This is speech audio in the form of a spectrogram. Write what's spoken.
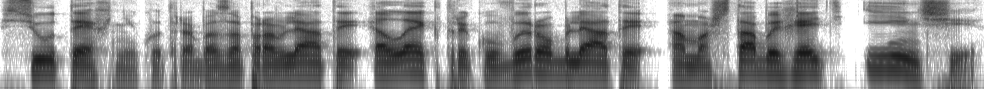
Всю техніку треба заправляти, електрику виробляти, а масштаби геть інші.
